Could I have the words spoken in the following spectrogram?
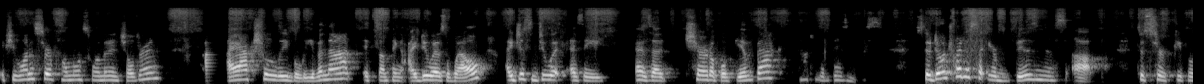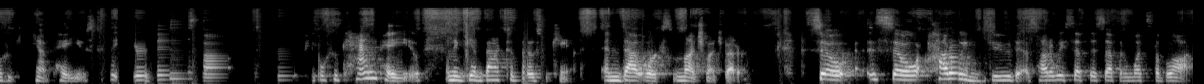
if you want to serve homeless women and children, I actually believe in that. It's something I do as well. I just do it as a as a charitable give back, not as a business. So don't try to set your business up to serve people who can't pay you. Set your business up to people who can pay you and then give back to those who can't. And that works much, much better. So, so how do we do this? How do we set this up and what's the block?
